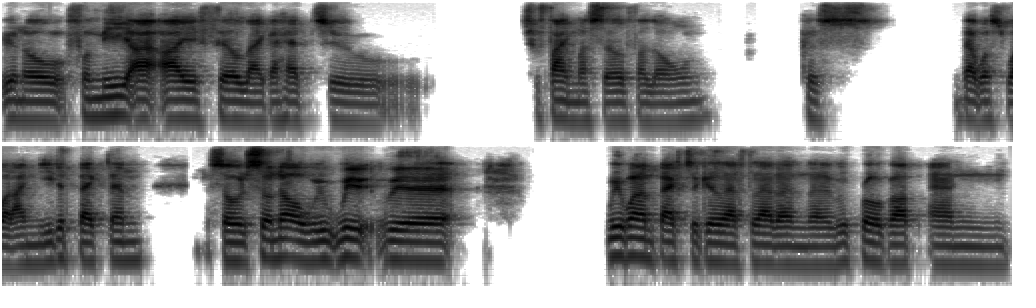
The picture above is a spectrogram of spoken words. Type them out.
you know for me i i feel like i had to to find myself alone because that was what i needed back then so so no we we we we went back together after that and uh, we broke up and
